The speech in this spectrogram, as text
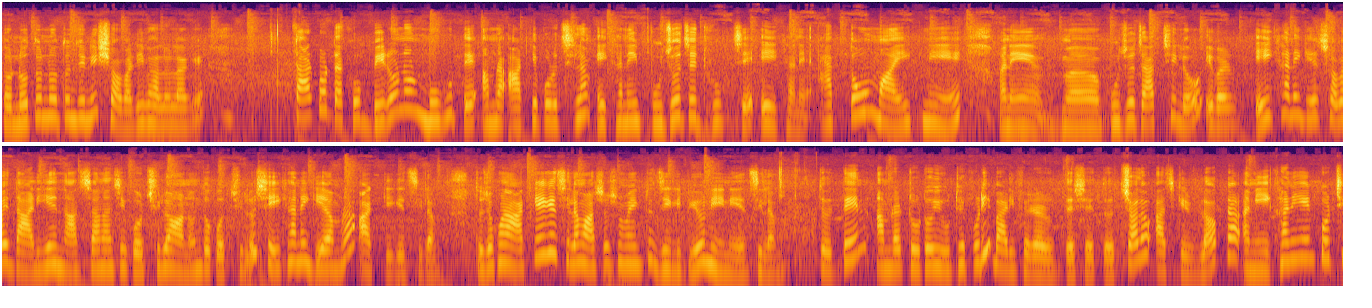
তো নতুন নতুন জিনিস সবারই ভালো লাগে। তারপর দেখো, বেরোনোর মুহূর্তে আমরা আটকে পড়েছিলাম। এখানে এই পুজো যে ঢুকছে, এইখানে এত মাইক নিয়ে মানে পুজো যাচ্ছিল। এবার এইখানে গিয়ে সবাই দাঁড়িয়ে নাচানাচি করছিল, আনন্দ করছিল, সেইখানে গিয়ে আমরা আটকে গেছিলাম। তো যখন আটকে গেছিলাম, আসার সময় একটু জিলিপিও নিয়ে নিয়েছিলাম। তো দেন আমরা টোটোয় উঠে পড়ি বাড়ি ফেরার উদ্দেশ্যে। তো চলো, আজকের ব্লগটা আমি এখানেই এন্ড করছি।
